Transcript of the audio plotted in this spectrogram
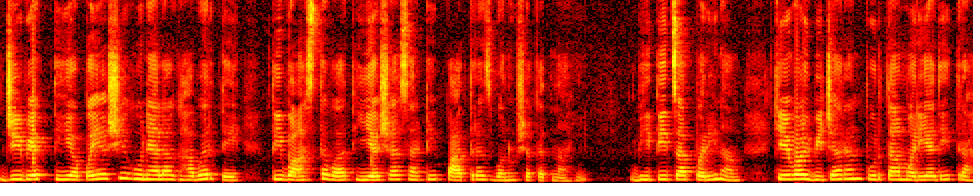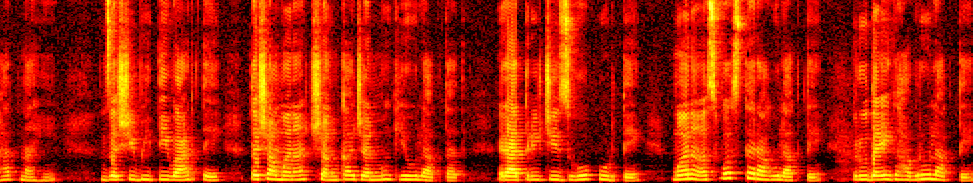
जी व्यक्ती अपयशी होण्याला घाबरते ती वास्तवात यशासाठी पात्रच बनू शकत नाही. भीतीचा परिणाम केवळ विचारांपुरता मर्यादित राहत नाही. जशी भीती वाढते तशा मनात शंका जन्म घेऊ लागतात. रात्रीची झोप उडते मन अस्वस्थ राहू लागते हृदय घाबरू लागते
